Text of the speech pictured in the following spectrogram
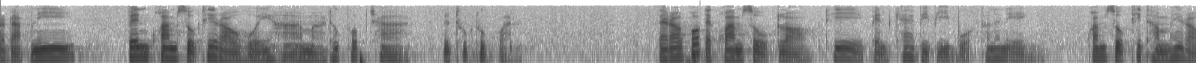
ระดับนี้ เป็นความสุขที่เราหวยหามาทุกภพชาติหรือทุกๆวัน แต่เราพบแต่ความสุขหลอกที่เป็นแค่ผีผีบวกเท่านั้นเอง ความสุขที่ทำให้เรา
